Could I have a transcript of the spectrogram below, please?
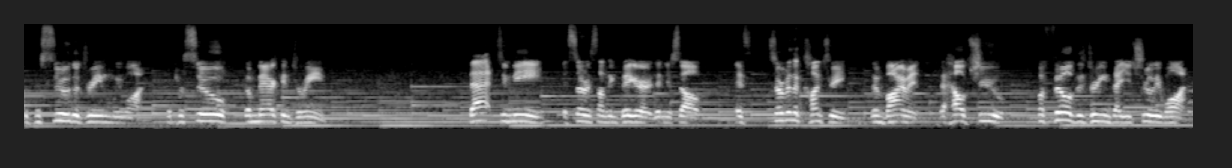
to pursue the dream we want, to pursue the American dream. That to me is serving something bigger than yourself. It's serving the country, the environment that helps you fulfill the dreams that you truly want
